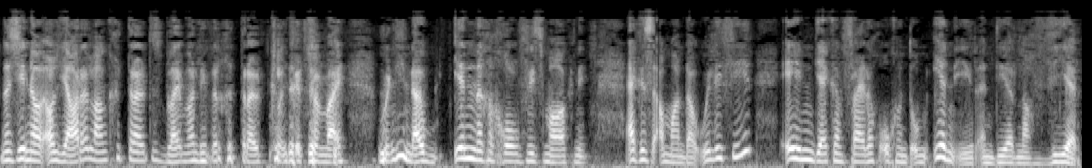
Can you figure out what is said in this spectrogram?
en as jy nou al jare lank getroud is bly maar liewer getroud klink dit vir my. Moenie nou enige golfies maak nie. Ek is Amanda Olivier en jy kan Vrydagoggend om 1 uur in deernag weer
